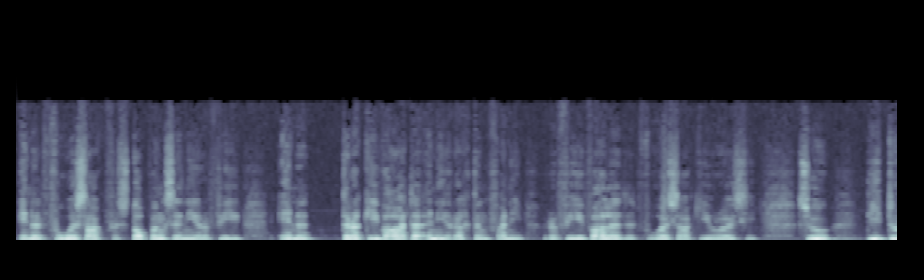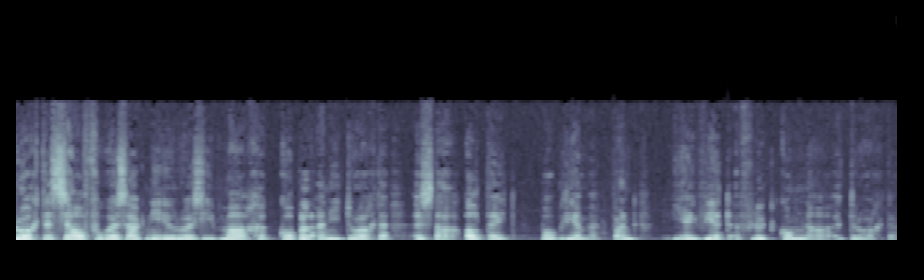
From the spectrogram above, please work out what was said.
en dit veroorsaak verstoppings in die rivier en dit druk die water in die rigting van die rivierwalle dit veroorsaak erosie. So die droogte self veroorsaak nie erosie, maar gekoppel aan die droogte is daar altyd probleme want jy weet 'n vloed kom na 'n droogte.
